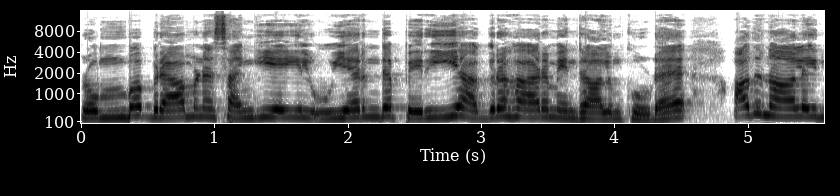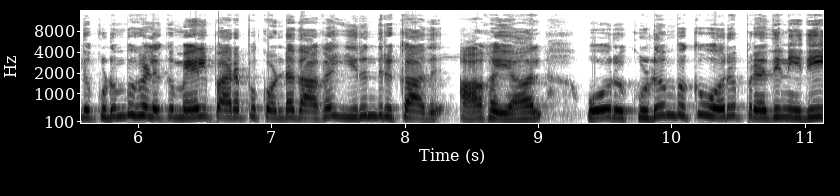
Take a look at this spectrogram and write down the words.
ரொம்ப பிராமண சங்கியையில் உயர்ந்த பெரிய அக்ரஹாரம் என்றாலும் கூட அது நாலைந்து குடும்பங்களுக்கு மேல் பரப்பு கொண்டதாக இருந்திருக்காது. ஆகையால் ஒரு குடும்புக்கு ஒரு பிரதிநிதி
